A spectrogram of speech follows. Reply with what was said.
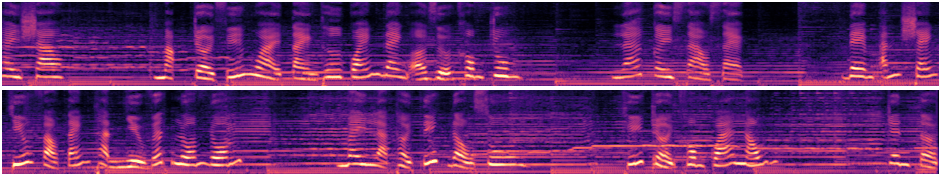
hay sao? Mặt trời phía ngoài tàn thư quán đang ở giữa không trung. Lá cây xào xạc. Đem ánh sáng chiếu vào tán thành nhiều vết lốm đốm. May là thời tiết đầu xuân. Khí trời không quá nóng. Trên tờ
